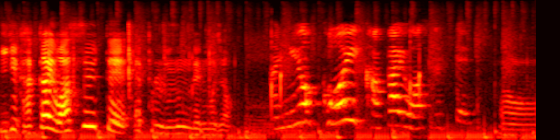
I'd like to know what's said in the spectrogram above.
이게 가까이 왔을 때 F를 누르면 되는 거죠 아니요, 거의 가까이 왔을 때. 어...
